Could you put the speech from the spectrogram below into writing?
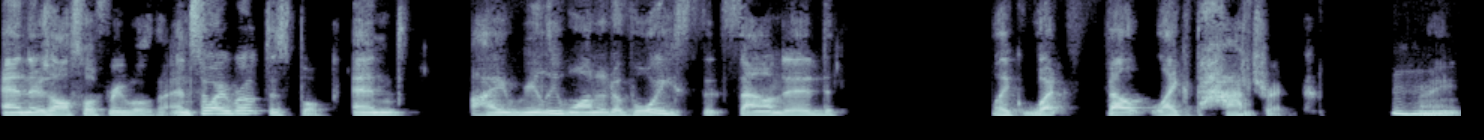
and there's also free will. And so I wrote this book and I really wanted a voice that sounded like what felt like Patrick, mm-hmm. right?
